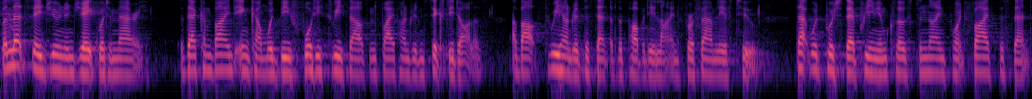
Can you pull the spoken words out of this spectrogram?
But let's say June and Jake were to marry. Their combined income would be $43,560, about 300 percent of the poverty line for a family of two. That would push their premium close to 9.5 percent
